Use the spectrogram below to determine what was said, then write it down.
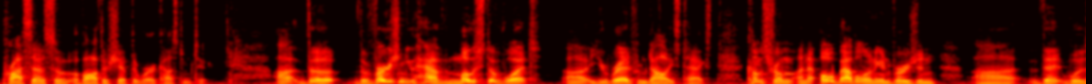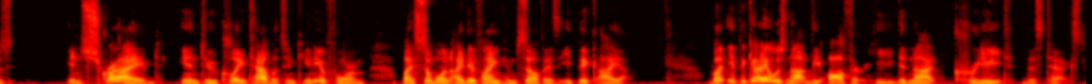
process of, of authorship that we're accustomed to. Uh, the, the version you have, most of what uh, you read from Dalley's text comes from an old Babylonian version uh, that was inscribed into clay tablets in cuneiform by someone identifying himself as Ipik Aya. But Ipik Aya was not the author. He did not create this text.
